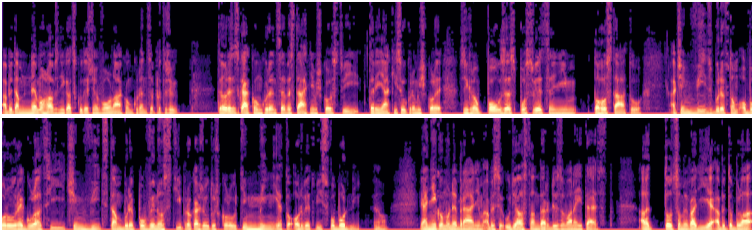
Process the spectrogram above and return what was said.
aby tam nemohla vznikat skutečně volná konkurence, protože teoretická konkurence ve státním školství, tedy nějaký soukromý školy, vzniknou pouze s posvěcením toho státu a čím víc bude v tom oboru regulací, čím víc tam bude povinností pro každou tu školu, tím méně je to odvětví svobodný. Jo? Já nikomu nebráním, aby si udělal standardizovaný test, ale to, co mi vadí, je, aby to byla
